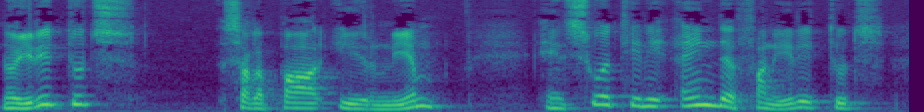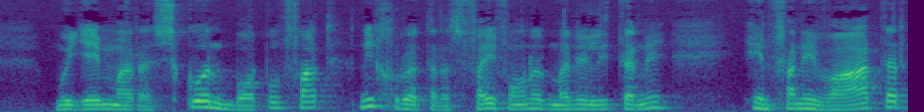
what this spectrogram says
Nou hierdie toets sal 'n paar uur neem en so teen die einde van hierdie toets moet jy maar 'n skoon bottel vat, nie groter as 500 ml nie, en van die water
